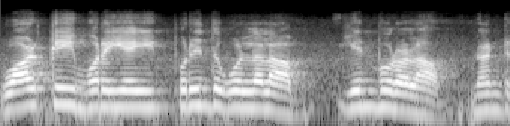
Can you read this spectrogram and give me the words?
வாழ்க்கை முறையை புரிந்து கொள்ளலாம். இன்புறலாம். நன்றி.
